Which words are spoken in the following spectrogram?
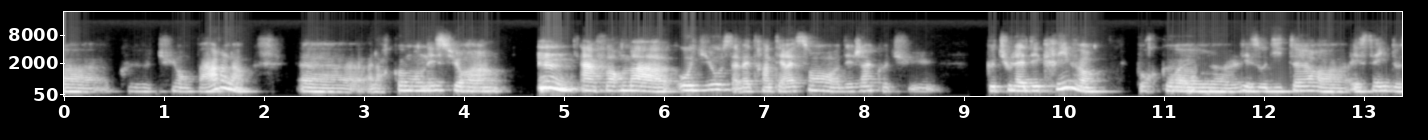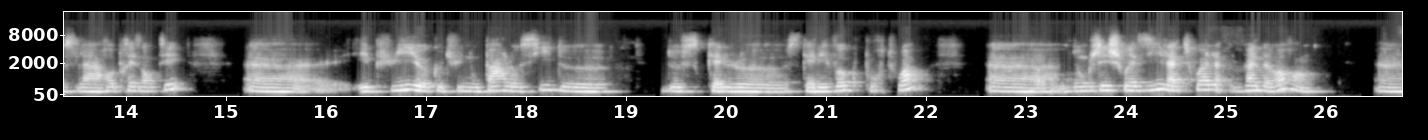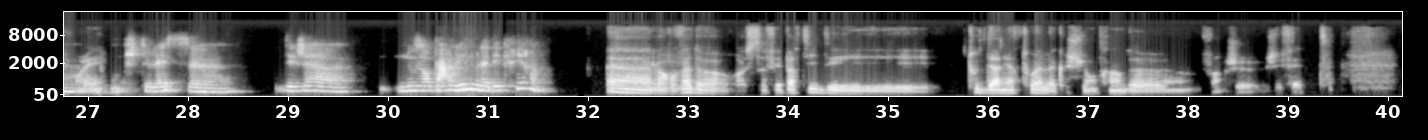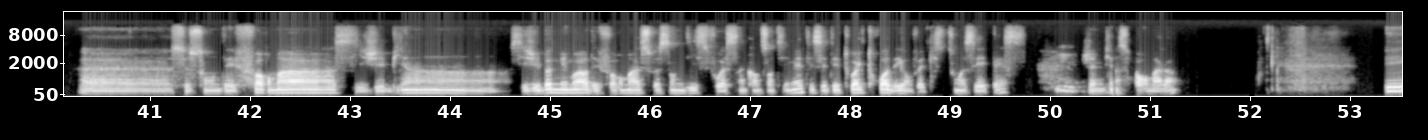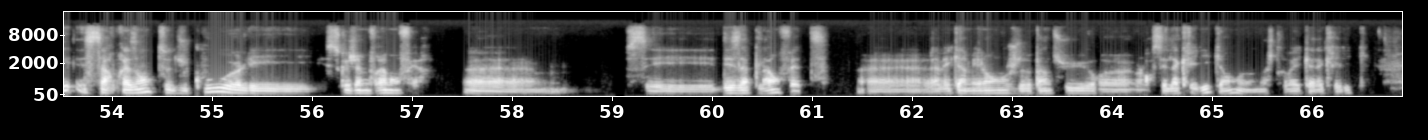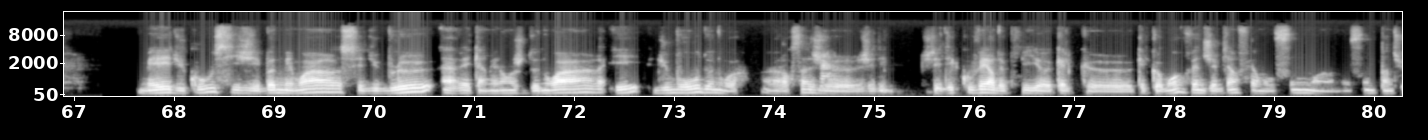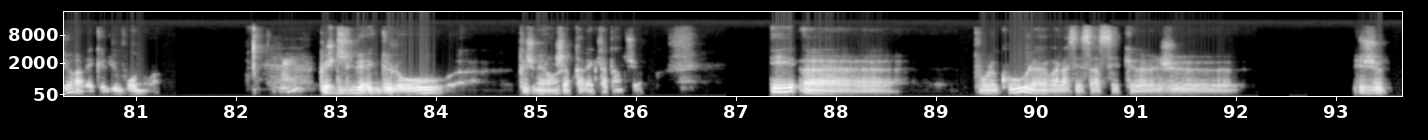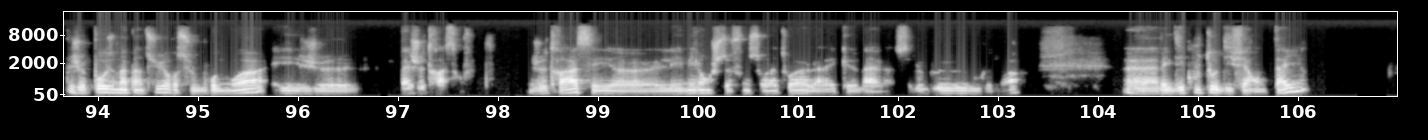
que tu en parles. Alors, comme on est sur un, un format audio, ça va être intéressant euh, déjà que tu, que tu la décrives pour que les auditeurs euh, essayent de se la représenter. Euh, et puis que tu nous parles aussi de, de ce qu'elle évoque pour toi. Donc j'ai choisi la toile Vador. je te laisse déjà nous en parler, nous la décrire. Alors, Vador, ça fait partie des toutes dernières toiles que je suis en train de. Enfin, j'ai faites. Euh, ce sont des formats, si j'ai bien, si j'ai bonne mémoire, des formats 70 x 50 cm et c'est des toiles 3D en fait qui sont assez épaisses. Mm. J'aime bien ce format-là. Et ça représente du coup les... ce que j'aime vraiment faire. Euh, c'est des aplats en fait. Euh, avec un mélange de peinture. Euh, alors, c'est de l'acrylique, hein, moi je travaille qu'à l'acrylique. Mais du coup, si j'ai bonne mémoire, c'est du bleu avec un mélange de noir et du brou de noix. Alors ça, j'ai découvert depuis euh, quelques, quelques mois. En fait, j'aime bien faire mon fond, mon fond de peinture avec du brou de noix, que je dilue avec de l'eau, que je mélange après avec la peinture. Et pour le coup, là, voilà, c'est ça, c'est que je, je, pose ma peinture sur le moi et je, bah, je trace en fait. Je trace et les mélanges se font sur la toile avec bah, le bleu ou le noir, avec des couteaux de différentes tailles.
